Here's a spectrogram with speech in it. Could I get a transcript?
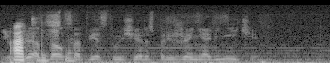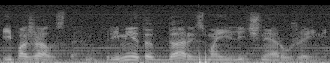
и уже отдал Отлично. соответствующее распоряжение Авиничи. И, пожалуйста, прими этот дар из моей личной оружейной.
